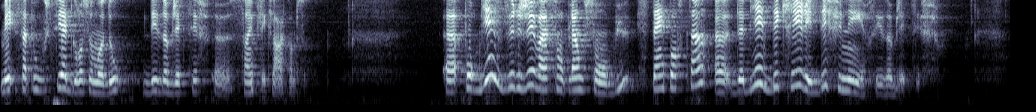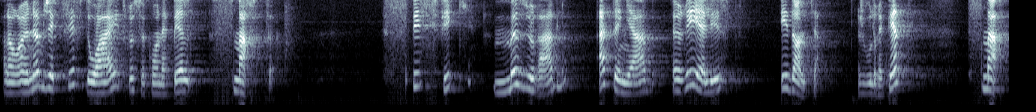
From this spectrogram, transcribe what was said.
Mais ça peut aussi être grosso modo des objectifs simples et clairs comme ça. Euh, pour bien se diriger vers son plan ou son but, c'est important euh, de bien décrire et définir ses objectifs. Alors, un objectif doit être ce qu'on appelle SMART. Spécifique, mesurable, atteignable, réaliste et dans le temps. Je vous le répète, SMART.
